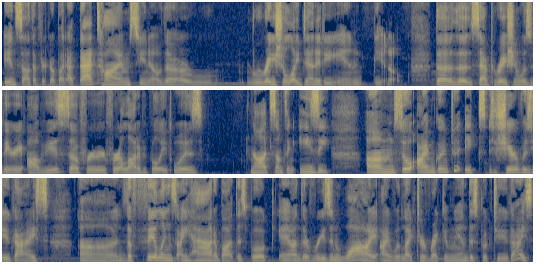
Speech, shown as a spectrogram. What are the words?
in South Africa, but at that times, you know, the r- racial identity and you know the the separation was very obvious. So for for a lot of people, it was not something easy. Um, so I'm going to ex- share with you guys uh, the feelings I had about this book and the reason why I would like to recommend this book to you guys.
